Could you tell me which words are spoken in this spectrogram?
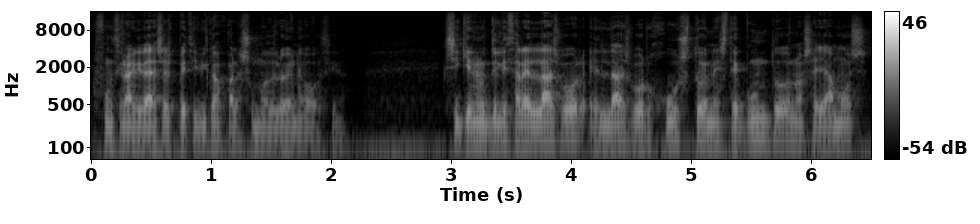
funcionalidades específicas para su modelo de negocio. Si quieren utilizar el dashboard, el dashboard justo en este punto nos hallamos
